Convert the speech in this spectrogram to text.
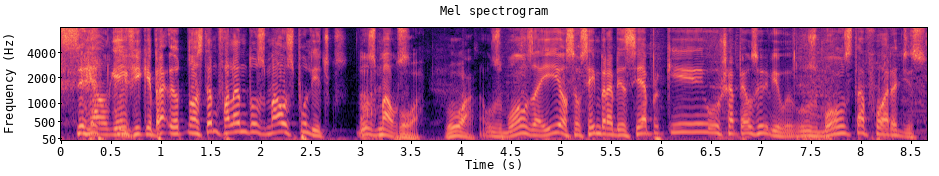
se alguém fique bravo. Nós estamos falando dos maus políticos, dos ah, maus. Boa, boa. Os bons aí, ó, se você embrabecer é porque o chapéu serviu. Os bons está fora disso.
